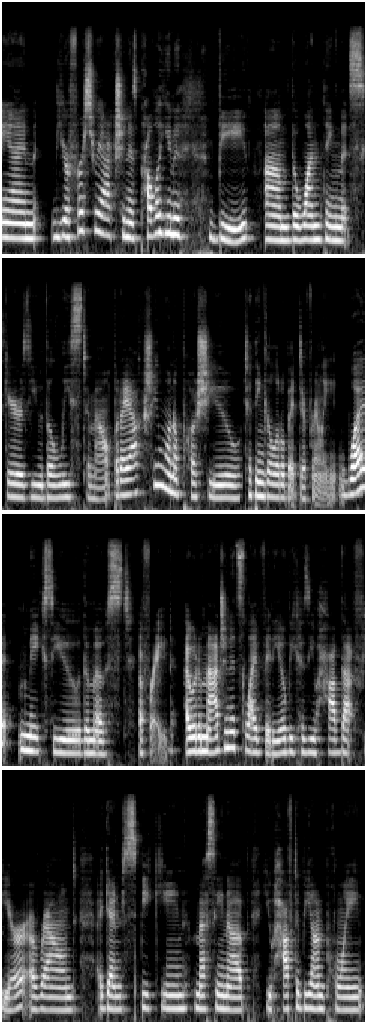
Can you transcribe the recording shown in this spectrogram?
And your first reaction is probably going to be um, the one thing that scares scares you the least amount, but I actually want to push you to think a little bit differently. What makes you the most afraid? I would imagine it's live video because you have that fear around, again, speaking, messing up. You have to be on point,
